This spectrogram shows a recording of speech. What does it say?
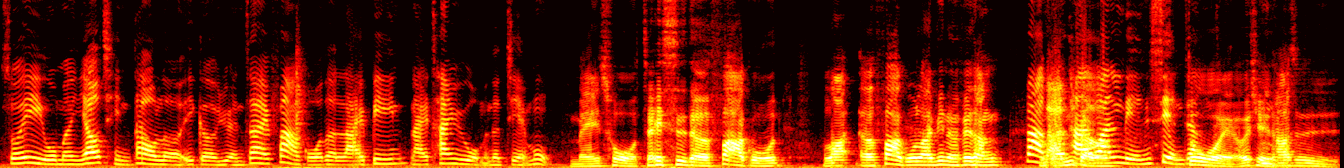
所以我们邀请到了一个远在法国的来宾来参与我们的节目。没错，这一次的法国来呃法国来宾呢非常法国台湾连线这样，对，而且他是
